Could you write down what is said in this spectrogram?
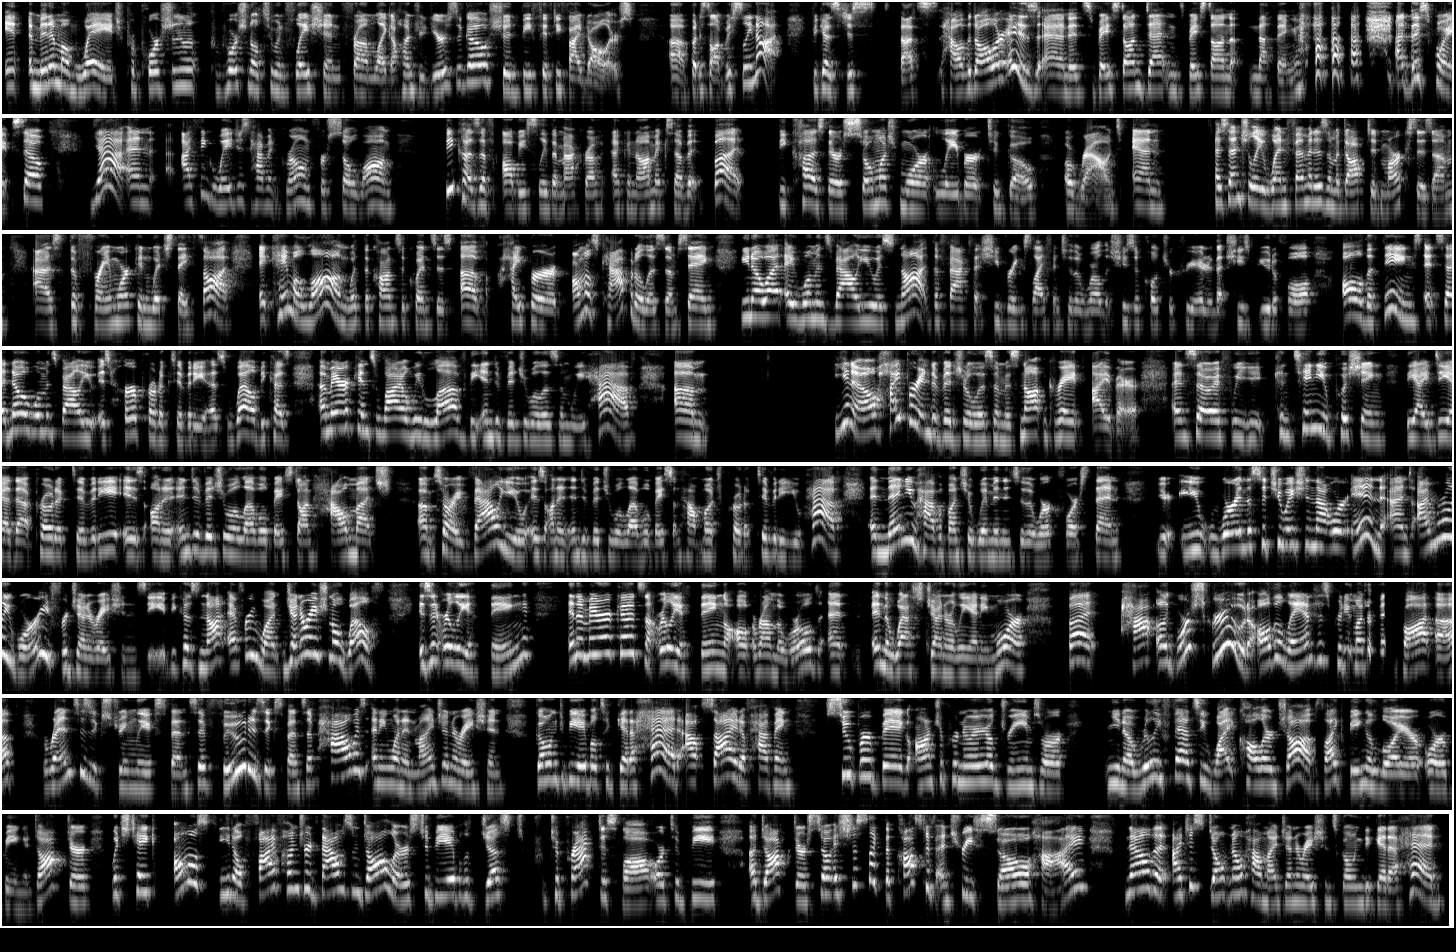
a minimum wage proportional proportional to inflation from like 100 years ago should be $55 uh, but it's obviously not because just that's how the dollar is and it's based on debt and it's based on nothing at this point. So yeah and i think wages haven't grown for so long because of obviously the macroeconomics of it but because there is so much more labor to go around. And essentially when feminism adopted marxism as the framework in which they thought it came along with the consequences of hyper almost capitalism saying you know what? A woman's value is not the fact that she brings life into the world that she's a culture creator that she's beautiful all the things. It said no a woman's value is her productivity as well because americans while we love the individualism we have um, you know, hyper individualism is not great either. And so, if we continue pushing the idea that productivity is on an individual level based on how much um, sorry, value is on an individual level based on how much productivity you have, and then you have a bunch of women into the workforce, then you you we're in the situation that we're in, and I'm really worried for Generation Z because not everyone generational wealth isn't really a thing in America. It's not really a thing all around the world and in the West generally anymore. But how like we're screwed. All the land has pretty much been bought up. Rent is extremely expensive. Food is expensive. How is anyone in my generation going to be able to get ahead outside of having super big entrepreneurial dreams or you know, really fancy white collar jobs like being a lawyer or being a doctor, which take almost, you know, $500,000 to be able to just to practice law or to be a doctor. So it's just like the cost of entry so high now that I just don't know how my generation's going to get ahead.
